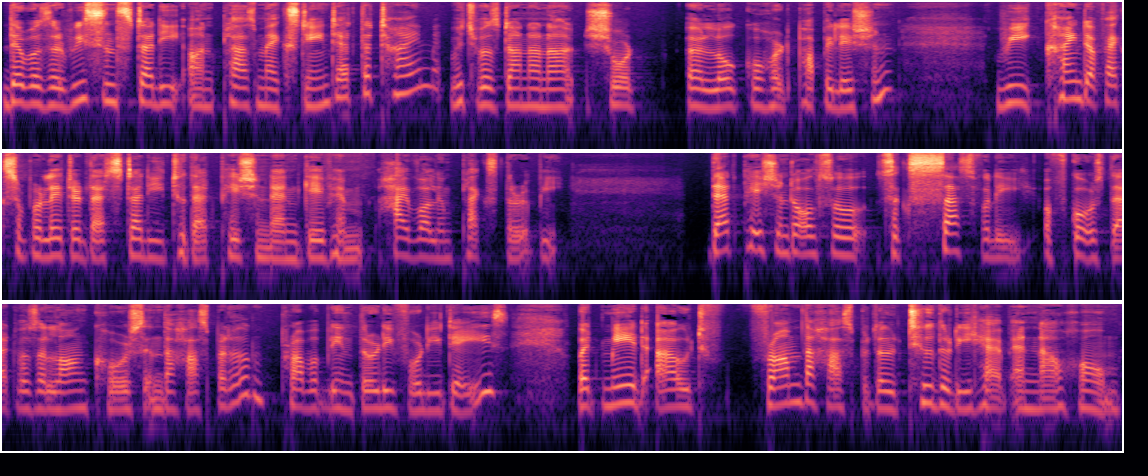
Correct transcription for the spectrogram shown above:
There was a recent study on plasma exchange at the time, which was done on a short, low cohort population. We kind of extrapolated that study to that patient and gave him high volume plex therapy. That patient also successfully, of course, that was a long course in the hospital, probably in 30, 40 days, but made out from the hospital to the rehab and now home.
